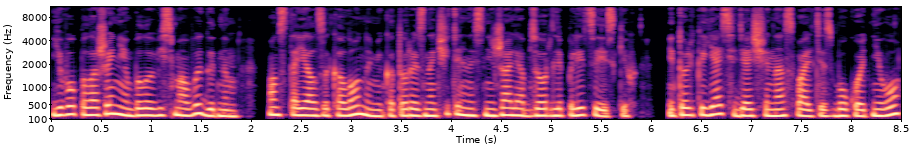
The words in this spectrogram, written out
Его положение было весьма выгодным, он стоял за колоннами, которые значительно снижали обзор для полицейских — и только я, сидящая на асфальте сбоку от него,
